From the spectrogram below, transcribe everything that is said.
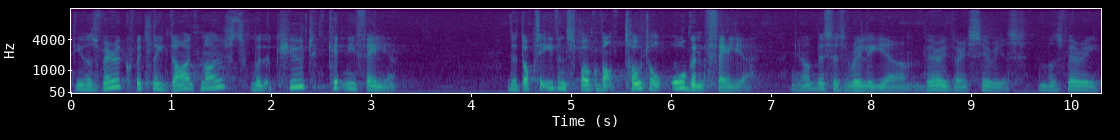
he was very quickly diagnosed with acute kidney failure. The doctor even spoke about total organ failure. You know, this is really um, very, very serious. It was very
